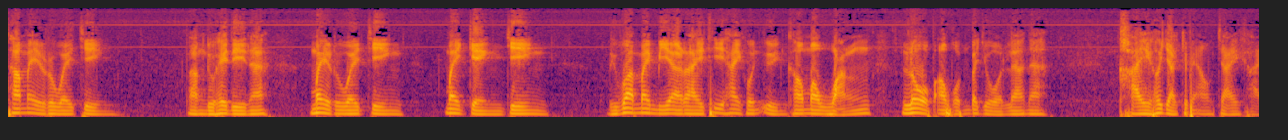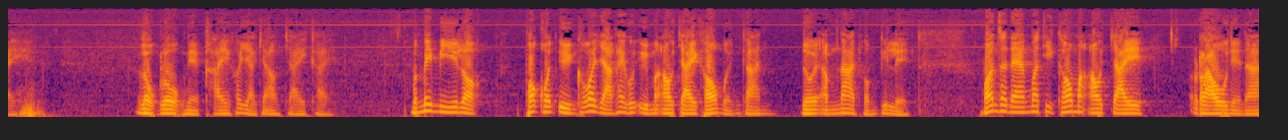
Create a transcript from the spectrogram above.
ถ้าไม่รวยจริง ฟังดูให้ดีนะ ไม่รวยจริง ไม่เก่งจริง หรือว่าไม่มีอะไรที่ให้คนอื่นเขามาหวังโลภเอาผลประโยชน์แล้วนะ ใครเขาอยากจะไปเอาใจใครโลกโลกเนี่ยใครเขาอยากจะเอาใจใคร มันไม่มีหรอก เพราะคนอื่นเขาก็อยากให้คนอื่นมาเอาใจเขาเหมือนกัน โดยอำนาจของกิเลสเพราะแสดงว่าที่เขามาเอาใจเราเนี่ยนะ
